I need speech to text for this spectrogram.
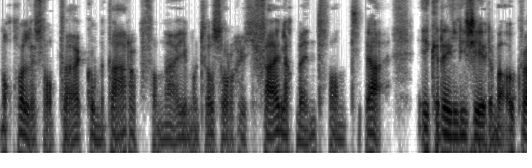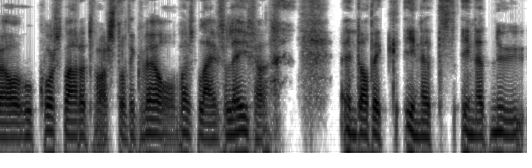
nog wel eens wat commentaar op van je moet wel zorgen dat je veilig bent. Want ja, ik realiseerde me ook wel hoe kostbaar het was dat ik wel was blijven leven. en dat ik in het, in het nu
